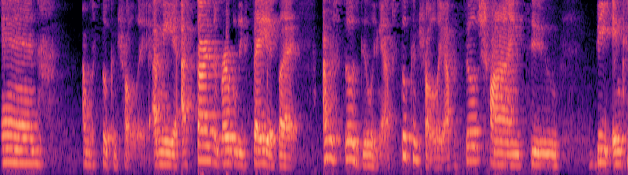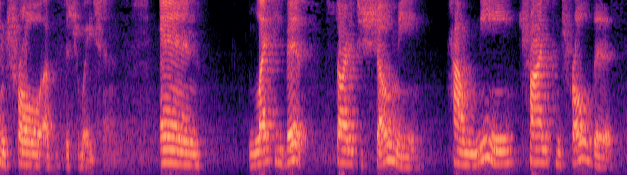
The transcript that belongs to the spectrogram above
And I was still controlling. I mean, I started to verbally say it, but I was still doing it. I was still controlling. I was still trying to be in control of the situations. And life events started to show me how me trying to control this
